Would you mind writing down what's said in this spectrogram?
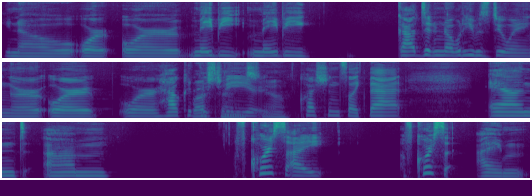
you know or or maybe maybe god didn't know what he was doing or or or how could this be Questions, yeah. questions like that. And um of course i of course i'm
